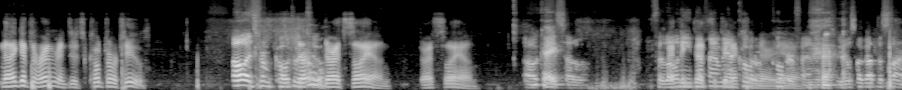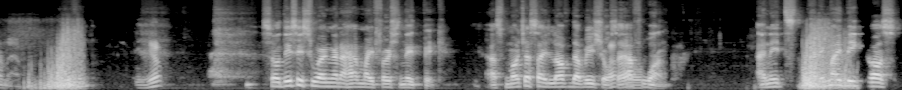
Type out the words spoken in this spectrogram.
No, I get the reference. It's KOTOR 2. Oh, it's from Kotor Darth, too. Darth Sion. Darth Sion. Okay, Okay. so Filoni think that's the definitely a Kotor, Kotor yeah. fan. We also got the star map. Yep. So this is where I'm gonna have my first nitpick. As much as I love the visuals, I have one. And it's and it might be because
